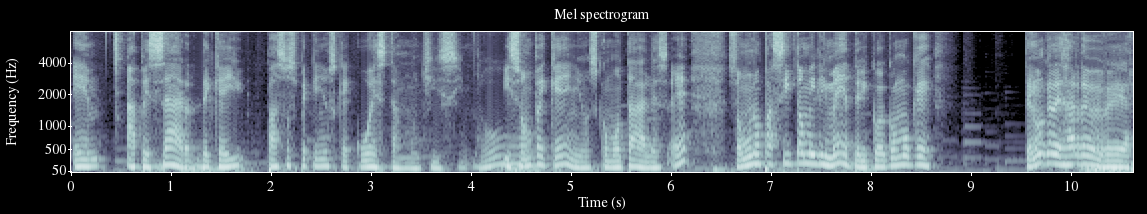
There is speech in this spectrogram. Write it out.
em, a pesar de que hay pasos pequeños que cuestan muchísimo. Y son pequeños como tales. ¿eh? Son unos pasitos milimétricos. Es como que tengo que dejar de beber.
